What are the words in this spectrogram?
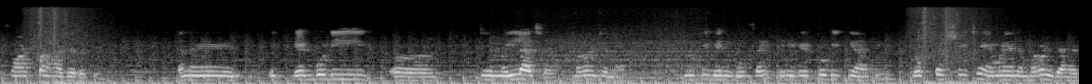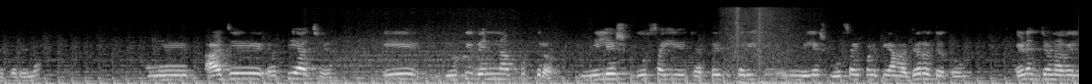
એકસો આઠ પણ હાજર હતી. અને એક ડેડ બોડી જે મહિલા છે, મરણજનક, જ્યોતિબેન ગોસાઈ, એની ડેડ બોડી ત્યાં હતી. ડૉક્ટર શ્રી છે, એમણે એને મરણ જાહેર કરેલા. અને આ જે હત્યા છે, એ જ્યોતિબેનના પુત્ર નિલેશ ગોસાઈએ જાતે જ કરી છે. નિલેશ ગોસાઈ પણ ત્યાં હાજર જ હતો. એણે જ જણાવેલ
